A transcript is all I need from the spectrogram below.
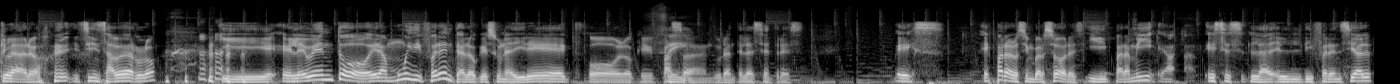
claro, y sin saberlo. Y el evento era muy diferente a lo que es una direct o lo que pasa durante la S3. Es, es para los inversores. Y para mí, ese es la- el diferencial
